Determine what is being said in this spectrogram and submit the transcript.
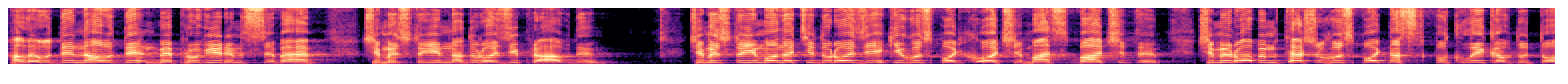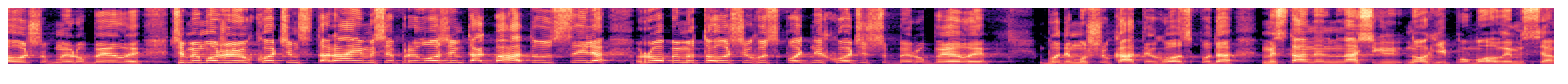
Але один на один ми провіримо себе, чи ми стоїмо на дорозі правди, Чи ми стоїмо на тій дорозі, які Господь хоче нас бачити? Чи ми робимо те, що Господь нас покликав до того, щоб ми робили? Чи ми, може, хочемо, стараємося, приложимо так багато зусилля, робимо того, що Господь не хоче, щоб ми робили? Будемо шукати Господа, ми станемо на наші ноги і помолимося.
